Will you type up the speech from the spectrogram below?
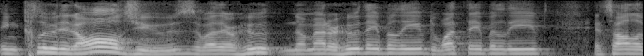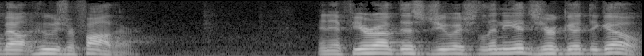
included all Jews, whether who, no matter who they believed, what they believed. It's all about who's your father. And if you're of this Jewish lineage, you're good to go.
